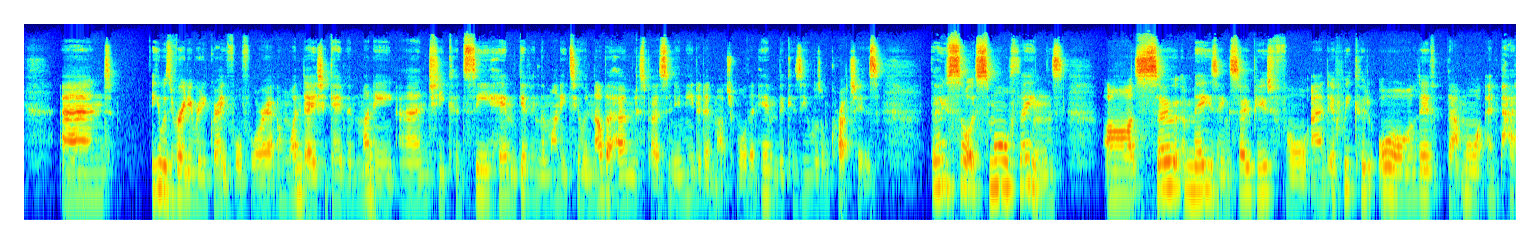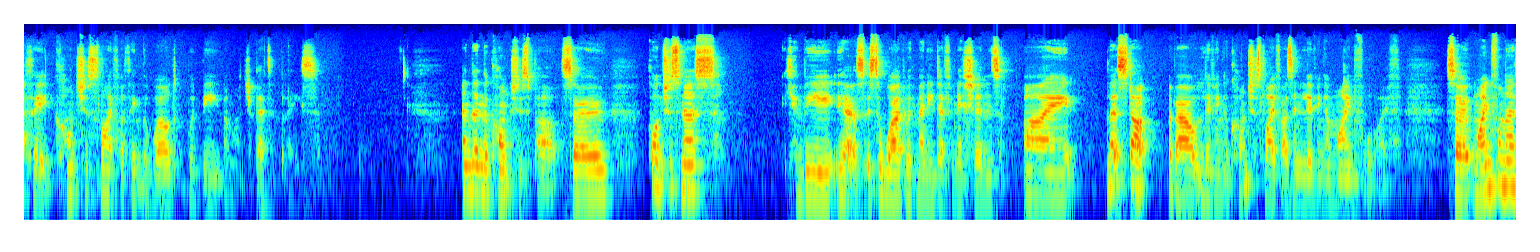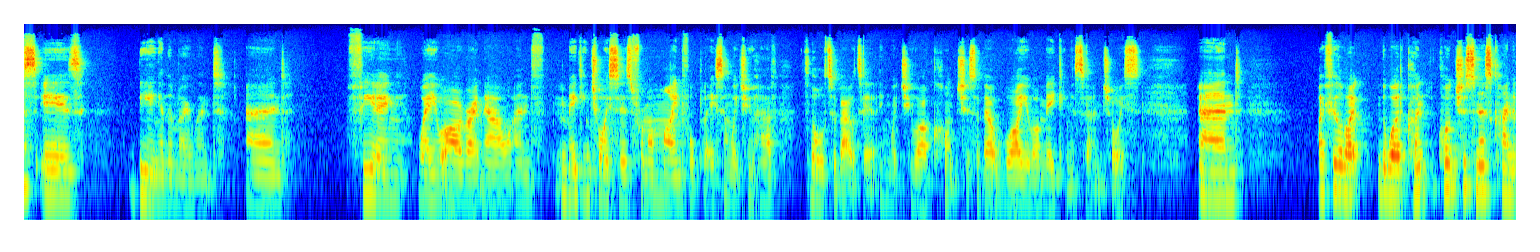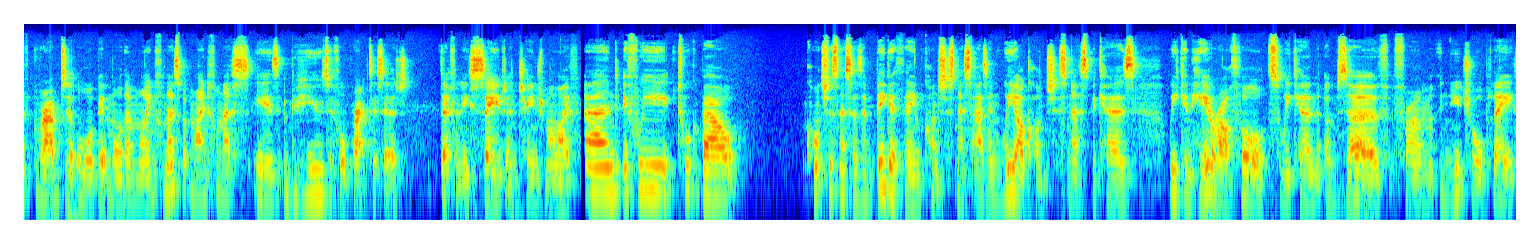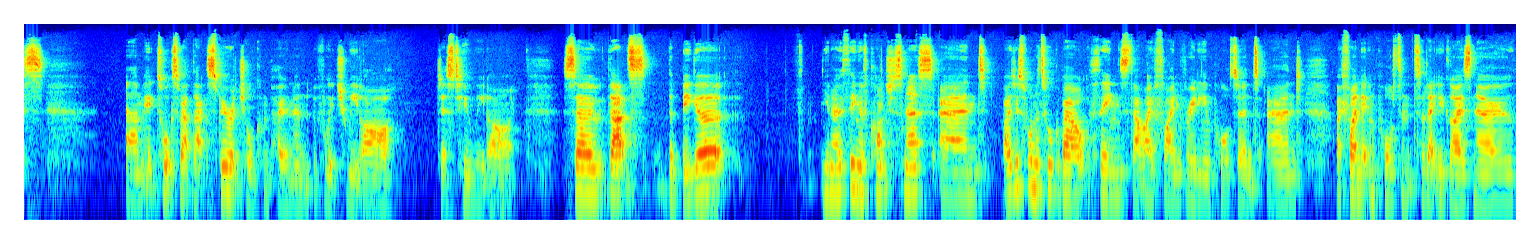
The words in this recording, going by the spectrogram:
and he was really really grateful for it and one day she gave him money and she could see him giving the money to another homeless person who needed it much more than him because he was on crutches those sort of small things are so amazing, so beautiful, and if we could all live that more empathic, conscious life, I think the world would be a much better place. And then the conscious part. So, consciousness can be, yes, it's a word with many definitions. I let's start about living a conscious life as in living a mindful life. So, mindfulness is being in the moment and feeling where you are right now and f- making choices from a mindful place in which you have thought about it, in which you are conscious about why you are making a certain choice. And I feel like the word con- consciousness kind of grabs it all a bit more than mindfulness, but mindfulness is a beautiful practice. It has definitely saved and changed my life. And if we talk about consciousness as a bigger thing, consciousness as in we are consciousness, because we can hear our thoughts, we can observe from a neutral place. Um, it talks about that spiritual component of which we are just who we are. So that's the bigger, you know, thing of consciousness. And I just want to talk about things that I find really important, and I find it important to let you guys know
